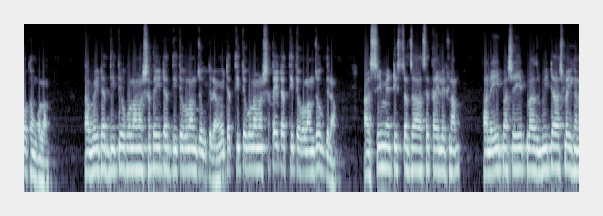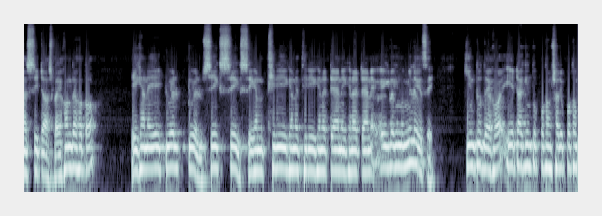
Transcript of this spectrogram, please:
প্রথম কলাম তারপর এটা দ্বিতীয় কলামের সাথে এটা দ্বিতীয় কলাম যোগ দিলাম। এটা তৃতীয় কলামের সাথে এটা তৃতীয় কলাম যোগ দিলাম। আর সি ম্যাট্রিক্সটা যা আছে তাই লিখলাম। তাহলে এই পাশে এ প্লাস বিটা আসলো, এখানে সিটা আসলো। এখন দেখো তো এইখানে এই টুয়েলভ টুয়েলভ সিক্স সিক্স এখানে থ্রি এখানে থ্রি এখানে টেন এখানে টেন এইগুলো কিন্তু মিলে গেছে। কিন্তু দেখো, এটা কিন্তু প্রথম সারি প্রথম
